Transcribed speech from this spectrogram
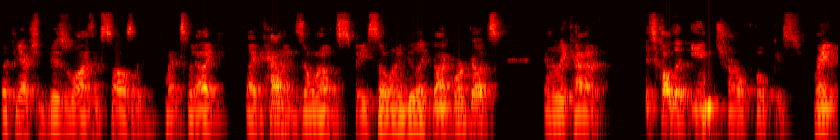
But if you actually visualizing cells like mentally, like like kind of like zone out in space out when I do like back workouts and really kind of it's called the internal focus, right?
